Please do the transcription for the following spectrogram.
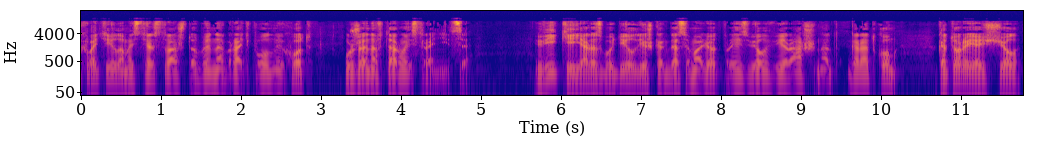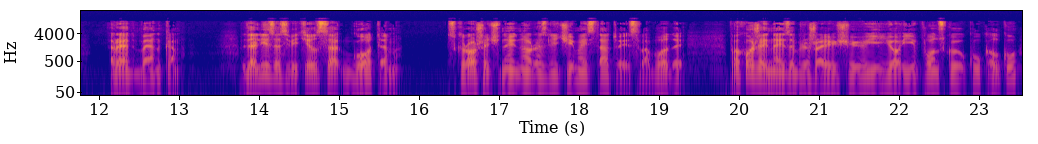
хватило мастерства, чтобы набрать полный ход уже на второй странице. Вики я разбудил лишь когда самолет произвел вираж над городком, который я счел Редбенком. Вдали засветился Готэм, с крошечной, но различимой статуей свободы, похожей на изображающую ее японскую куколку,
